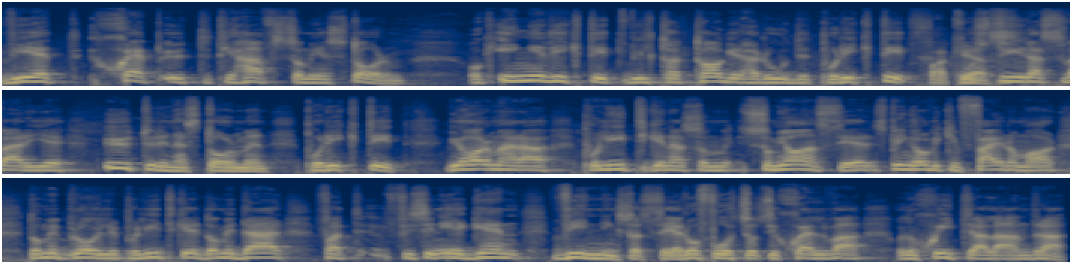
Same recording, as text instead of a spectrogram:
vi är ett skepp ute till havs som är en storm. Och ingen riktigt vill ta tag i det här rodret på riktigt. Fuck och yes. styra Sverige ut ur den här stormen på riktigt. Vi har de här äh, politikerna som, som jag anser, spelar ingen roll vilken färg de har, de är broilerpolitiker, de är där för, att, för sin egen vinning så att säga. De får åt sig själva och de skiter i alla andra.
